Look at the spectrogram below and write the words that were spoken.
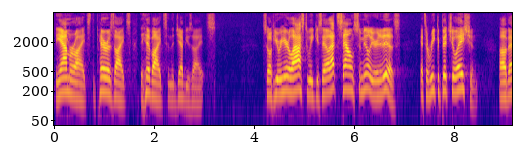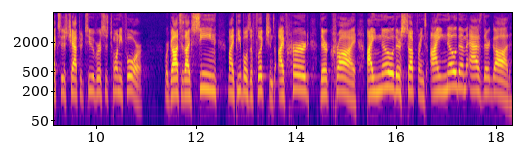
the Amorites, the Perizzites, the Hivites, and the Jebusites. So if you were here last week, you say, oh, that sounds familiar, and it is. It's a recapitulation of Exodus chapter 2, verses 24 where God says, I've seen my people's afflictions. I've heard their cry. I know their sufferings. I know them as their God.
